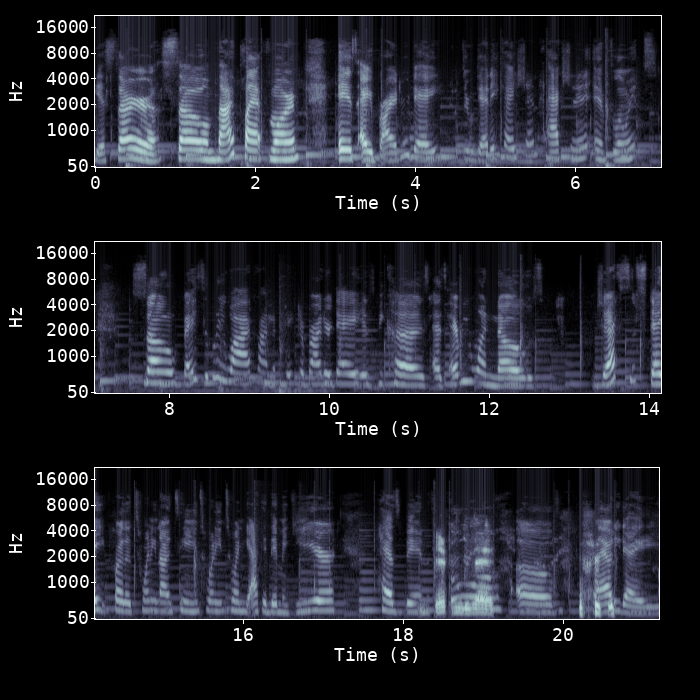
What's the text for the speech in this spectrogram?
Yes, sir. So, my platform is a brighter day dedication, action, and influence. So, basically, why I kind of picked a brighter day is because, as everyone knows, Jackson State for the 2019-2020 academic year has been Definitely full that. of cloudy days.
